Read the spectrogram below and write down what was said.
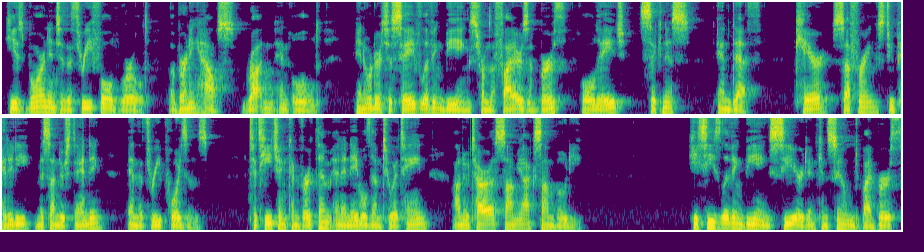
He is born into the threefold world, a burning house, rotten and old, in order to save living beings from the fires of birth, old age, sickness, and death, care, suffering, stupidity, misunderstanding, and the three poisons, to teach and convert them and enable them to attain Anuttara Samyak Sambodhi. He sees living beings seared and consumed by birth,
